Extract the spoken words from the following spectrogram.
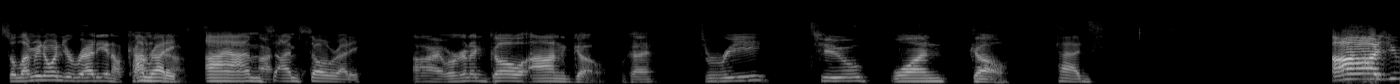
So let me know when you're ready, and I'll count. I'm ready. down. I'm Alright. I'm so ready. All right. We're gonna go on go. Okay. Three, two, one, go. Heads. Ah, you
